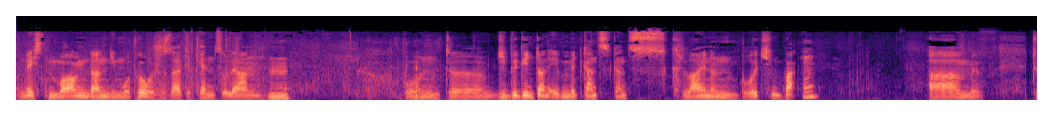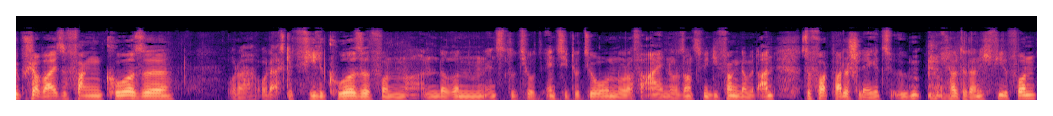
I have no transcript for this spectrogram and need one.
am nächsten Morgen dann die motorische Seite kennenzulernen. Mhm. Und äh, die beginnt dann eben mit ganz, ganz kleinen Brötchenbacken. Ähm, typischerweise fangen Kurse oder, oder es gibt viele Kurse von anderen Institu Institutionen oder Vereinen oder sonst wie, die fangen damit an, sofort Paddelschläge zu üben. Ich halte da nicht viel von,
